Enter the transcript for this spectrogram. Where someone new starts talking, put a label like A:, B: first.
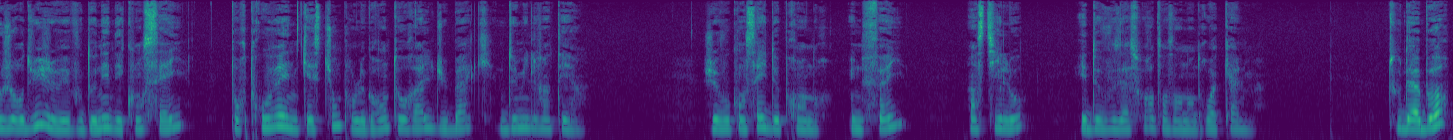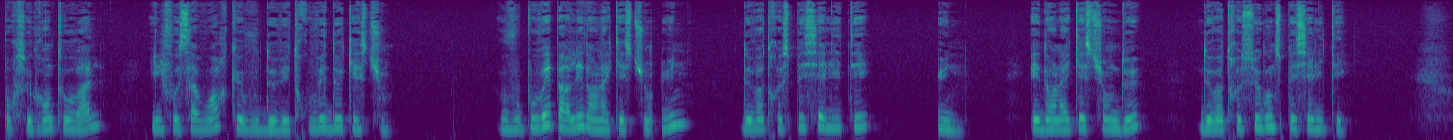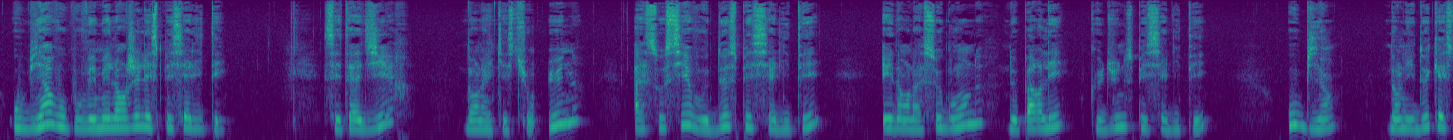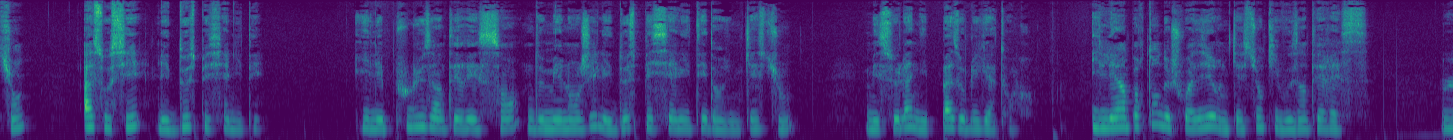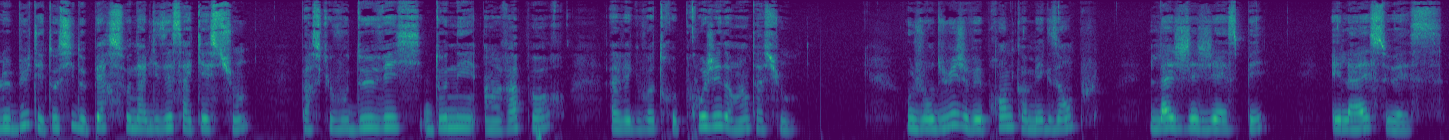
A: Aujourd'hui, je vais vous donner des conseils pour trouver une question pour le grand oral du bac 2021. Je vous conseille de prendre une feuille, un stylo et de vous asseoir dans un endroit calme. Tout d'abord, pour ce grand oral, il faut savoir que vous devez trouver deux questions. Vous pouvez parler dans la question 1 de votre spécialité 1 et dans la question 2 de votre seconde spécialité. Ou bien vous pouvez mélanger les spécialités. C'est-à-dire, dans la question 1, associer vos deux spécialités et dans la seconde, ne parler que d'une spécialité. Ou bien, dans les deux questions, associer les deux spécialités. Il est plus intéressant de mélanger les deux spécialités dans une question, mais cela n'est pas obligatoire. Il est important de choisir une question qui vous intéresse. Le but est aussi de personnaliser sa question parce que vous devez donner un rapport avec votre projet d'orientation. Aujourd'hui, je vais prendre comme exemple l'HGGSP et la SES.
